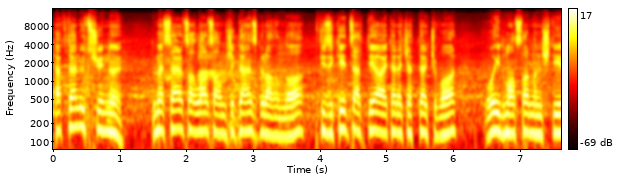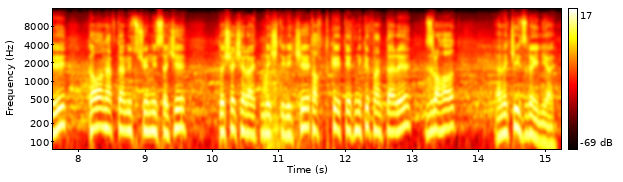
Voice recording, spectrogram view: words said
Həftənin 3 gününü demək səhər çağları salmışıq dəniz qırağında. Fiziki cəldliyə aid hərəkətlər ki var, o idmançılarla işləyirik. Qalan həftənin 3 gününü isə ki, döşək şəraitində işləyirik ki, taktiki, texniki fəndləri biz rahat yəni ki, icra eləyək.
